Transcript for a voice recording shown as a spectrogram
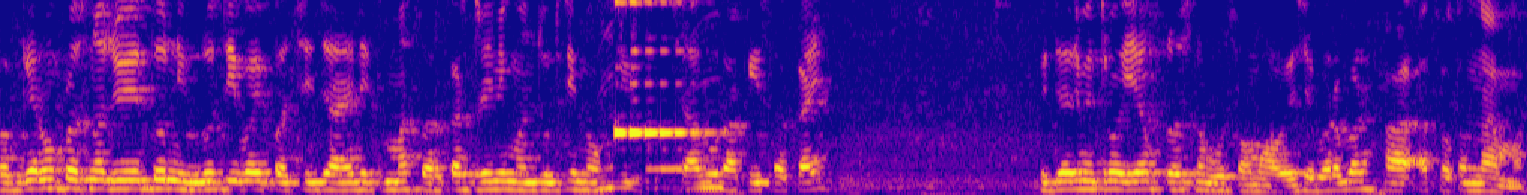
અગિયારમો પ્રશ્ન જોઈએ તો નિવૃત્તિ વય પછી જાહેર હિતમાં સરકારશ્રીની મંજૂરીથી નોકરી ચાલુ રાખી શકાય? વિદ્યાર્થી મિત્રો, અહીંયા પ્રશ્ન પૂછવામાં આવે છે, બરાબર? હા અથવા તો નામાં.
